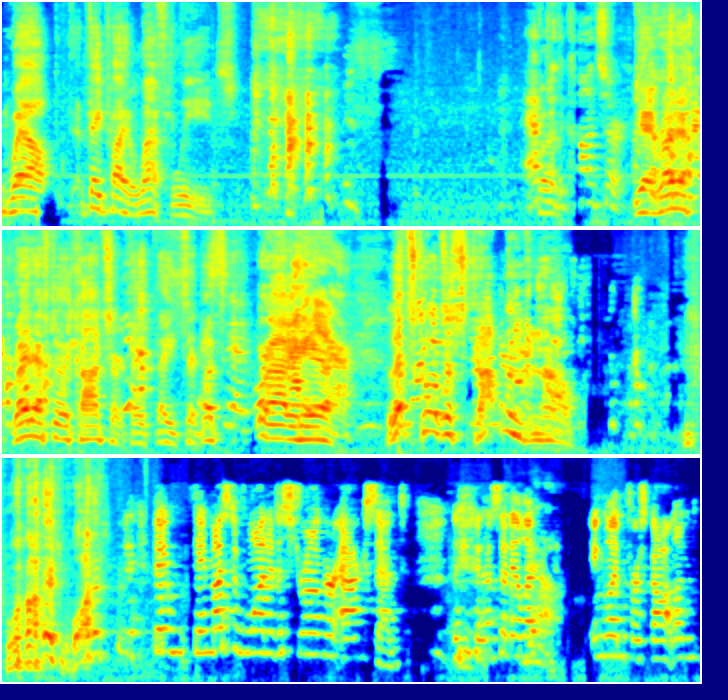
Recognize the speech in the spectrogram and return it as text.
Well, they probably left Leeds. After Right. the concert. Yeah, right. a- right after the concert, they, they said, "Let's said, we're, out of outta here. Let's go to a stronger Scotland now." What? What? They they must have wanted a stronger accent. so they left Yeah. England for Scotland.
